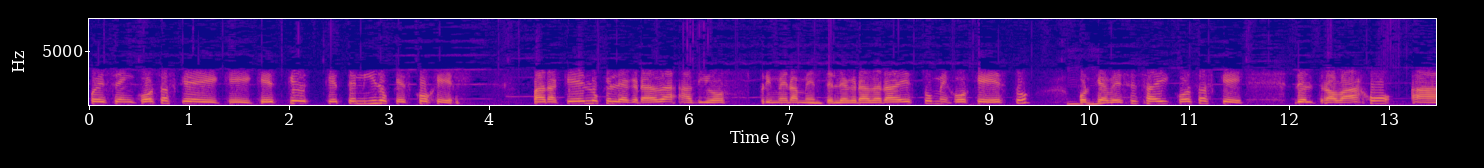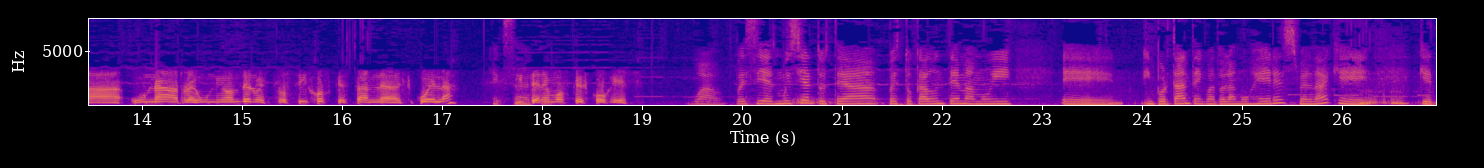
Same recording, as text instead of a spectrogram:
pues, en cosas que, que, que, que, he tenido que escoger. ¿Para qué es lo que le agrada a Dios primeramente? ¿Le agradará esto mejor que esto? Porque a veces hay cosas que del trabajo a una reunión de nuestros hijos que están en la escuela y tenemos que escoger. Wow, pues sí, es muy cierto. Usted ha pues tocado un tema muy eh, importante en cuanto a las mujeres, ¿verdad? Que, que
